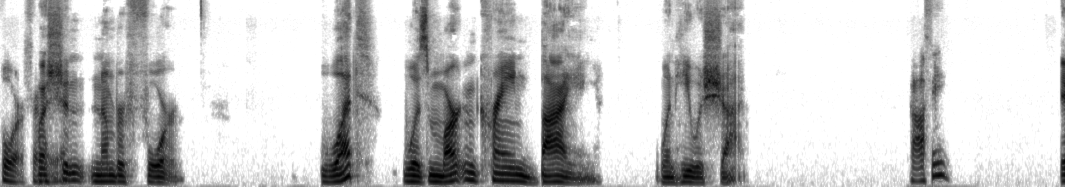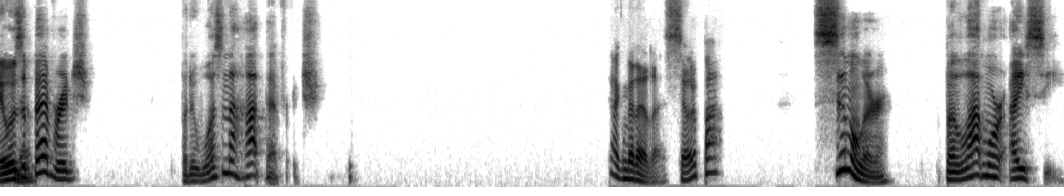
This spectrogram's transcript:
four. For me, yeah. Question number four. What was Martin Crane buying when he was shot? Coffee. It was a beverage, but it wasn't a hot beverage. Talking about a soda pop. Similar, but a lot more icy.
